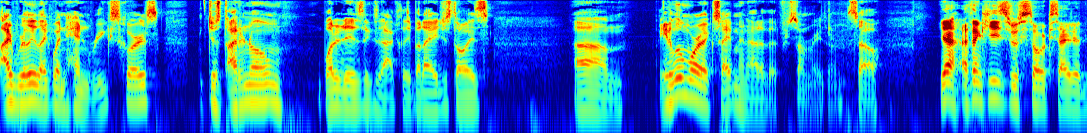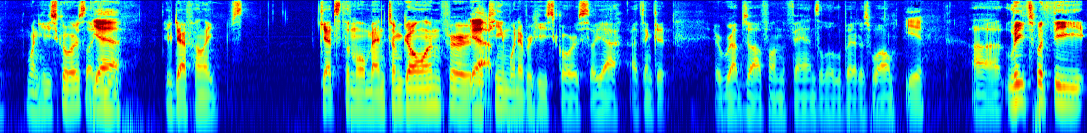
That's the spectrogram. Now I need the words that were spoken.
I really like when Henrique scores. Just I don't know what it is exactly, but I just always um get a little more excitement out of it for some reason. So Yeah, I think he's just so excited when he scores. Like, Yeah. he, he definitely gets the momentum going for Yeah. the team whenever he scores. So yeah, I think it it rubs off on the fans a little bit as well. yeah, Uh, Leafs with the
